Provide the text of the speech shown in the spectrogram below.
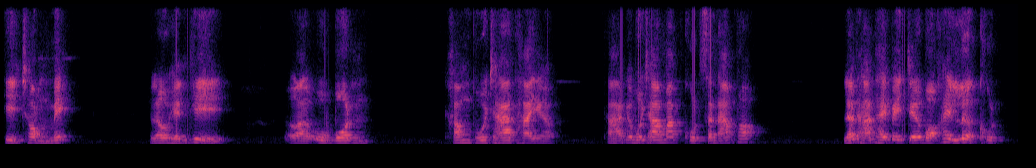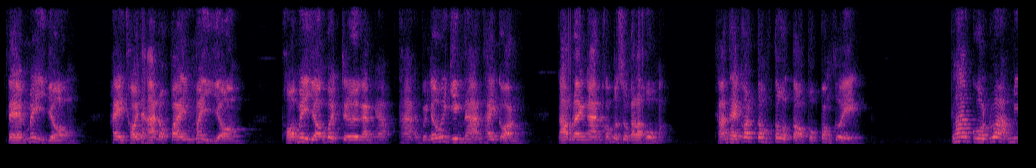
ที่ช่องเม็ก เราเห็นที่อุบลกัมพูชาไทยครับทหารกัมพูชามาขุดสนามเพาะ แล้วทหารไทยไปเจอบอกให้เลิกขุด แต่ไม่ยอมให้ถอยทหารออกไปไม่ยอม พอไม่ยอมก็เจอกันครับแล้วก็ยิงทหารไทยก่อน ตามรายงานของกระทรวงกลาโหมทานไทยก็ต้องโต้ตอบปกป้องตัวเอง ปรากฏว่ามี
